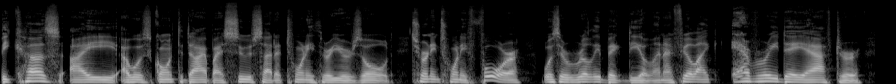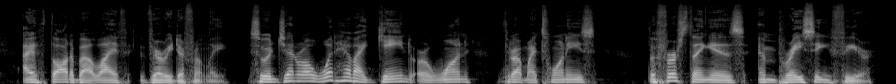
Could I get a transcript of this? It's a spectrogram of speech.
Because I, I was going to die by suicide at 23 years old, turning 24 was a really big deal. And I feel like every day after, I've thought about life very differently. So, in general, what have I gained or won throughout my 20s? The first thing is embracing fear.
